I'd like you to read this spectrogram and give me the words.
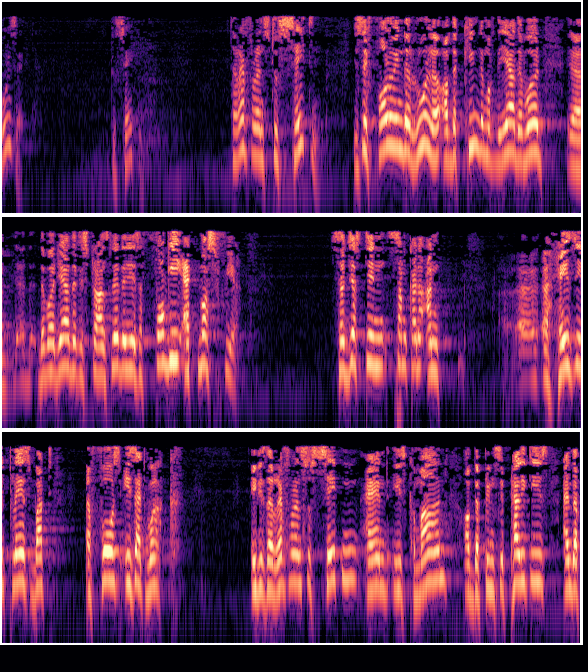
Who is it? To Satan. It's a reference to Satan. You see, following the ruler of the kingdom of the air, the word, uh, the word air that is translated is a foggy atmosphere, suggesting some kind of un, uh, a hazy place, but a force is at work. It is a reference to Satan and his command of the principalities and the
